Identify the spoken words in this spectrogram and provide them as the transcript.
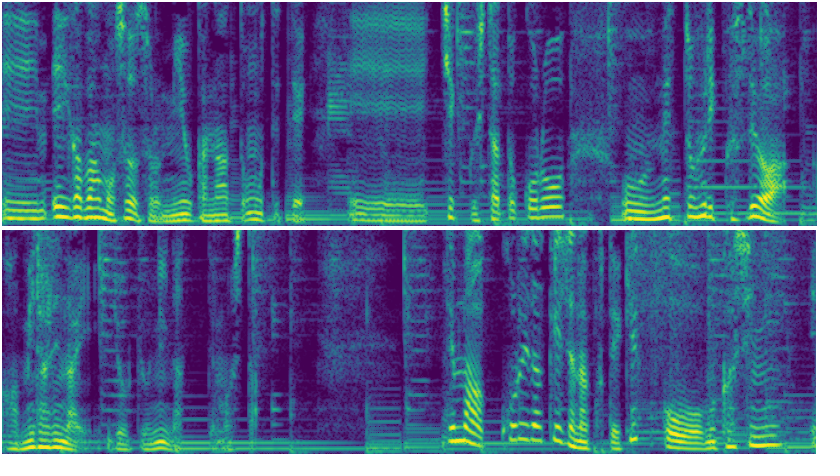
えー、映画版もそろそろ見ようかなと思ってて、えー、チェックしたところネットフリックスでは見られない状況になってました。でまあこれだけじゃなくて結構昔に、え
